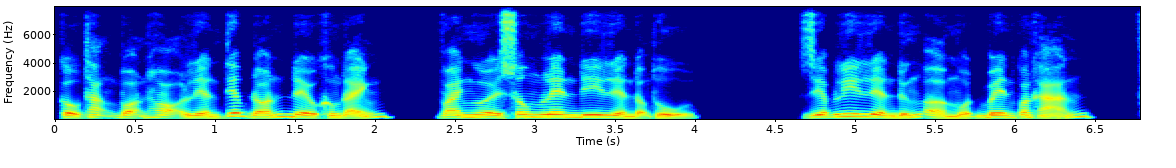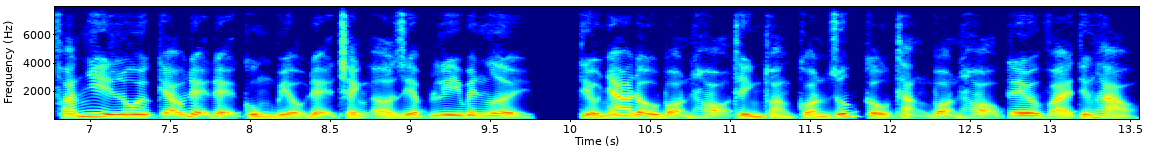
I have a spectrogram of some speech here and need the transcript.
Cầu thẳng bọn họ liền tiếp đón đều không đánh, vài người xông lên đi liền động thủ. Diệp Ly liền đứng ở một bên quan khán, phán nhi lôi kéo đệ đệ cùng biểu đệ tránh ở Diệp Ly bên người, tiểu nha đầu bọn họ thỉnh thoảng còn giúp cầu thẳng bọn họ kêu vài tiếng hảo.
